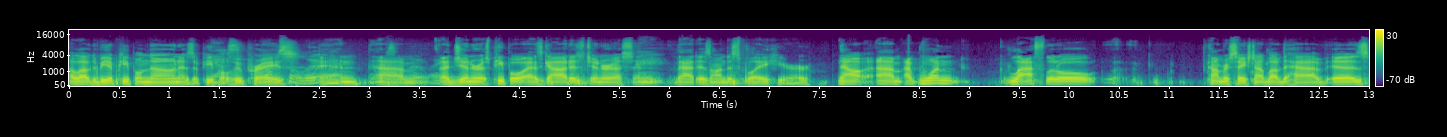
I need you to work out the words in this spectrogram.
I love to be a people known as a people Yes, who praise absolutely, and um, a generous people as God is generous, and that is on display here. Now, um, one last little conversation I'd love to have is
